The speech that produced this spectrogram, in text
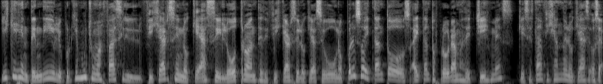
Y es que es entendible porque es mucho más fácil fijarse en lo que hace el otro antes de fijarse en lo que hace uno. Por eso hay tantos, hay tantos programas de chismes que se están fijando en lo que hace. O sea,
